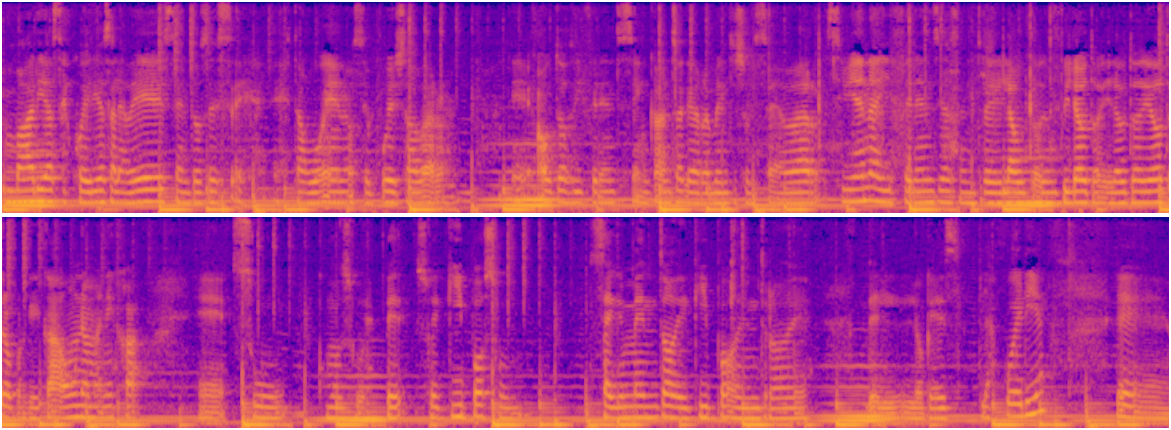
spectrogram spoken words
varias escuderías a la vez, entonces está bueno, se puede ya ver eh, autos diferentes en cancha que de repente yo sé, a ver, si bien hay diferencias entre el auto de un piloto y el auto de otro, porque cada uno maneja eh, su, como su, equipo, su segmento de equipo dentro de, lo que es la escudería, eh,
